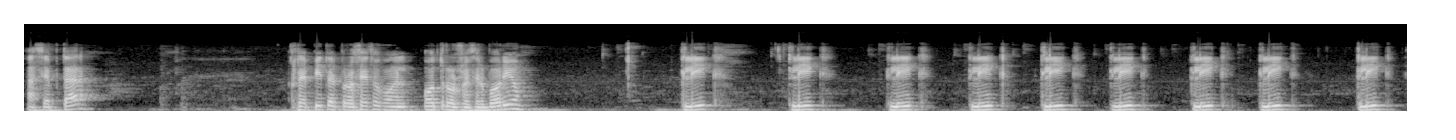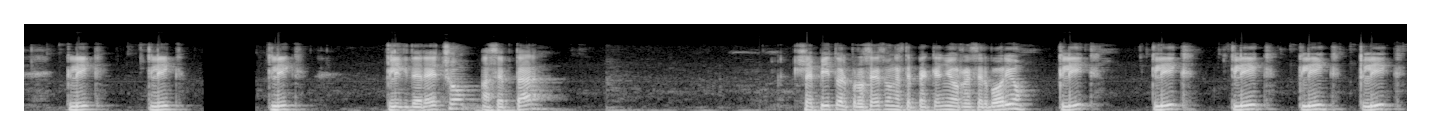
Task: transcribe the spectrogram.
aceptar. Repito el proceso con el otro reservorio. Clic, clic, clic, clic, clic, clic, clic, clic, clic, clic, clic, clic, clic derecho, aceptar. Repito el proceso en este pequeño reservorio, clic, clic, clic, clic, clic,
